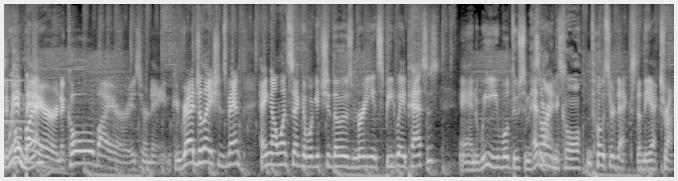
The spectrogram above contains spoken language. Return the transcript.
Nicole win, man. Byer. Nicole Byer is her name. Congratulations, man. Hang on one second. We'll get you those Meridian Speedway passes, and we will do some headlines. Sorry, Nicole. Those are next on the X Rock.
